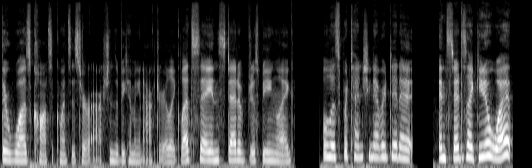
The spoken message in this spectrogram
there was consequences to her actions of becoming an actor? Like let's say instead of just being like, "Oh, let's pretend she never did it." Instead it's like, "You know what?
